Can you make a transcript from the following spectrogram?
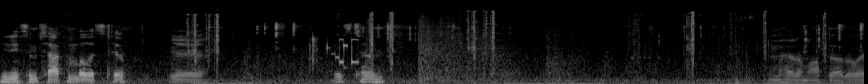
You need some shotgun bullets too. Yeah, yeah, yeah. That's 10. I'm gonna head them off the other way.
